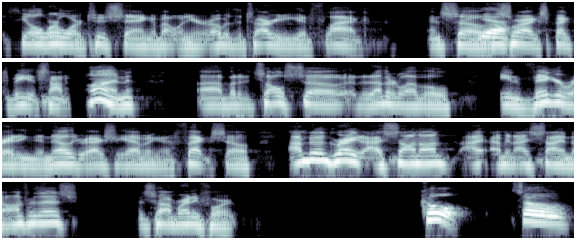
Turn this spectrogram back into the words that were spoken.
it's the old World War II saying about when you're over the target, you get flak. And so yeah. this is where I expect to be. It's not fun, uh, but it's also at another level invigorating to know that you're actually having an effect. So I'm doing great. I signed on. I, I mean, I signed on for this, and so I'm ready for it. Cool. So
